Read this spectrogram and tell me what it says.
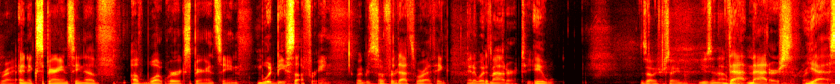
Right. and experiencing of of what we're experiencing would be suffering. would be suffering. So for that's where I think and it would matter to you. it Is that what you're saying? Using that, that matters. Yes.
